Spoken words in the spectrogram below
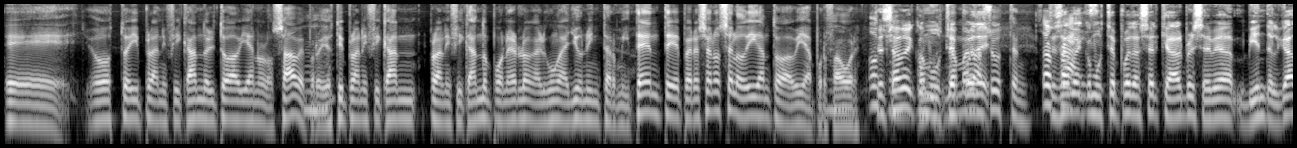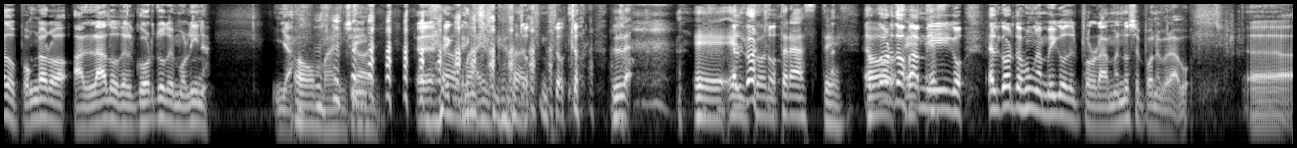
eh, yo estoy planificando, él todavía no lo sabe, pero yo estoy planificando, planificando ponerlo en algún ayuno intermitente, pero eso no se lo digan todavía, por favor. Ok. ¿Usted sabe cómo No- usted no me lo puede... asusten. Usted sabe cómo usted puede hacer que Albert se vea bien delgado? Póngalo al lado del gordo de Molina. Ya. Oh my Sí. God. Eh, Oh my God. doc- Doctor, La- eh, El el, gordo. contraste. el Oh, gordo es eh, amigo. El gordo es un amigo del programa, no se pone bravo. Uh,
